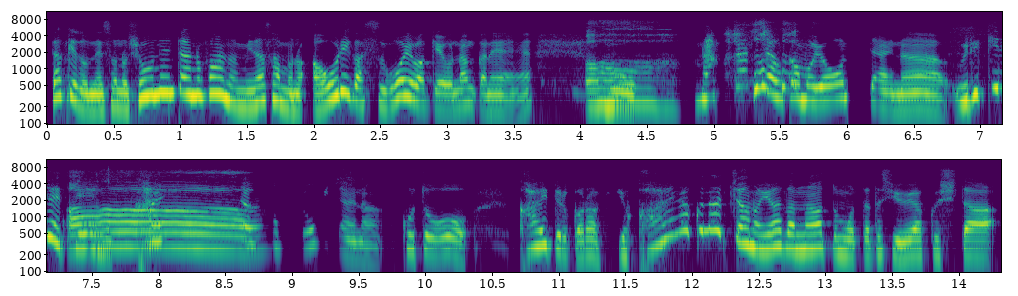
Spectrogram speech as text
だけどね、その少年隊のファンの皆様の煽りがすごいわけよ。なんかね、あなくなっちゃうかもよ、みたいな、売り切れて、もう買えちゃあうかもよ、みたいなことを書いてるから、いや、買えなくなっちゃうの嫌だなと思って私予約した。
